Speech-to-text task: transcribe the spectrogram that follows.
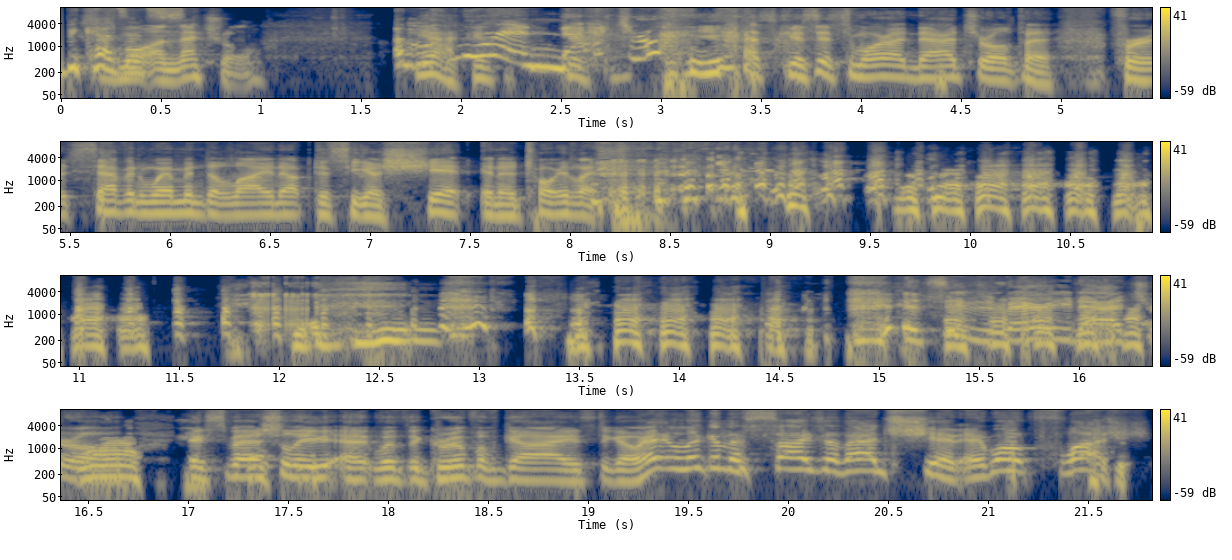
because It's more it's unnatural. Yeah, 'cause- more unnatural. yes, because it's more unnatural to for seven women to line up to see a shit in a toilet. it seems very natural, especially uh, with a group of guys to go, "Hey, look at the size of that shit; it won't flush."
